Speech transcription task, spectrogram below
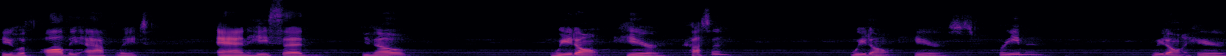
he's with all the athletes, and he said, You know, we don't hear cussing, we don't hear screaming, we don't hear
